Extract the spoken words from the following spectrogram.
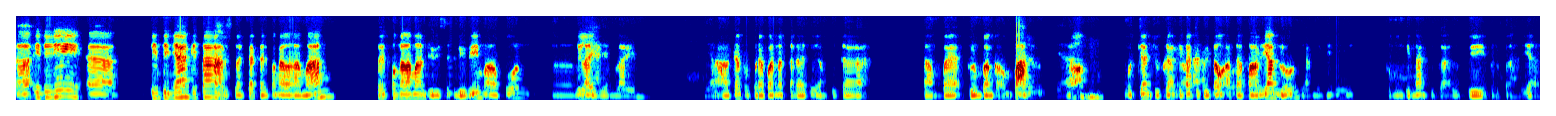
uh, ini uh, intinya kita harus belajar dari pengalaman, baik pengalaman diri sendiri maupun uh, wilayah yang lain. Ya, ada beberapa negara itu yang sudah sampai gelombang keempat ya. Kemudian juga kita diberitahu ada varian loh yang ini kemungkinan juga lebih berbahaya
